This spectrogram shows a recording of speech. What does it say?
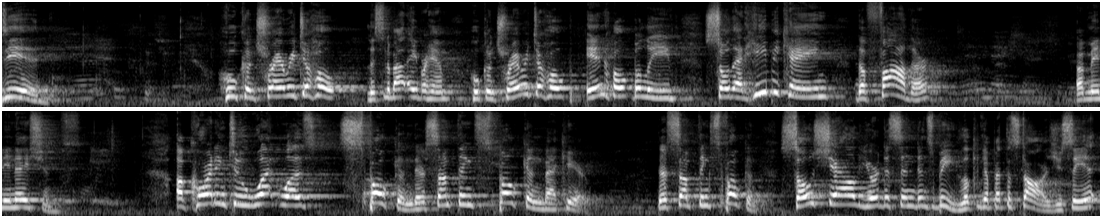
did. Who, contrary to hope, listen about Abraham, who, contrary to hope, in hope believed, so that he became the father of many nations. According to what was spoken, there's something spoken back here. There's something spoken. So shall your descendants be. Looking up at the stars, you see it?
